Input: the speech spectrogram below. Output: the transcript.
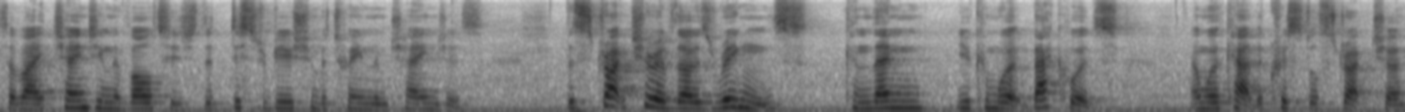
So by changing the voltage, the distribution between them changes. The structure of those rings can then, you can work backwards and work out the crystal structure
